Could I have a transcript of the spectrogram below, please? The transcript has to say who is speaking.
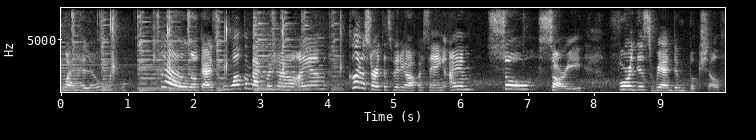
Speaker 1: Why, hello. Hello guys, welcome back to my channel. I am gonna start this video off by saying I am so sorry for this random bookshelf.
